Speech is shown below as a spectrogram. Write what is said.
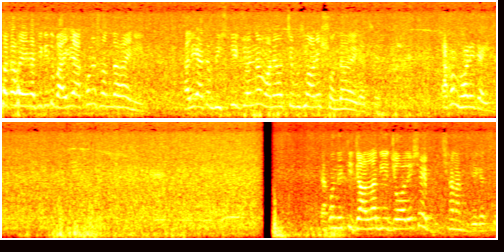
ছটা হয়ে গেছে, কিন্তু বাইরে এখনও সন্ধ্যা হয়নি। খালি এত বৃষ্টির জন্য মনে হচ্ছে বুঝি অনেক সন্ধ্যা হয়ে গেছে। এখন ঘরে যাই। এখন দেখছি জানলা দিয়ে জল এসে বিছানা ভিজে গেছে।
